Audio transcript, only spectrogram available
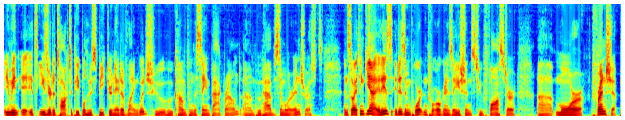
you mean it's easier to talk to people who speak your native language, who who come from the same background, um, who have similar interests, and so I think yeah, it is it is important for organizations to foster uh, more friendship,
